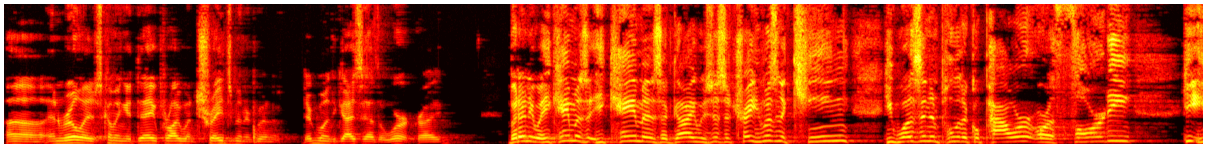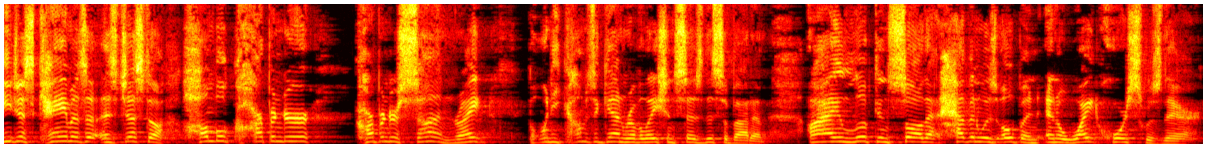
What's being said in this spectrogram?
Uh, and really, there's coming a day probably when tradesmen are going to, they're going to the guys that have the work, right? But anyway, he came as a, he came as a guy who was just a trade. He wasn't a king. He wasn't in political power or authority. He, he just came as a, as just a humble carpenter carpenter's son, right? But when he comes again, Revelation says this about him. I looked and saw that heaven was open and a white horse was there.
